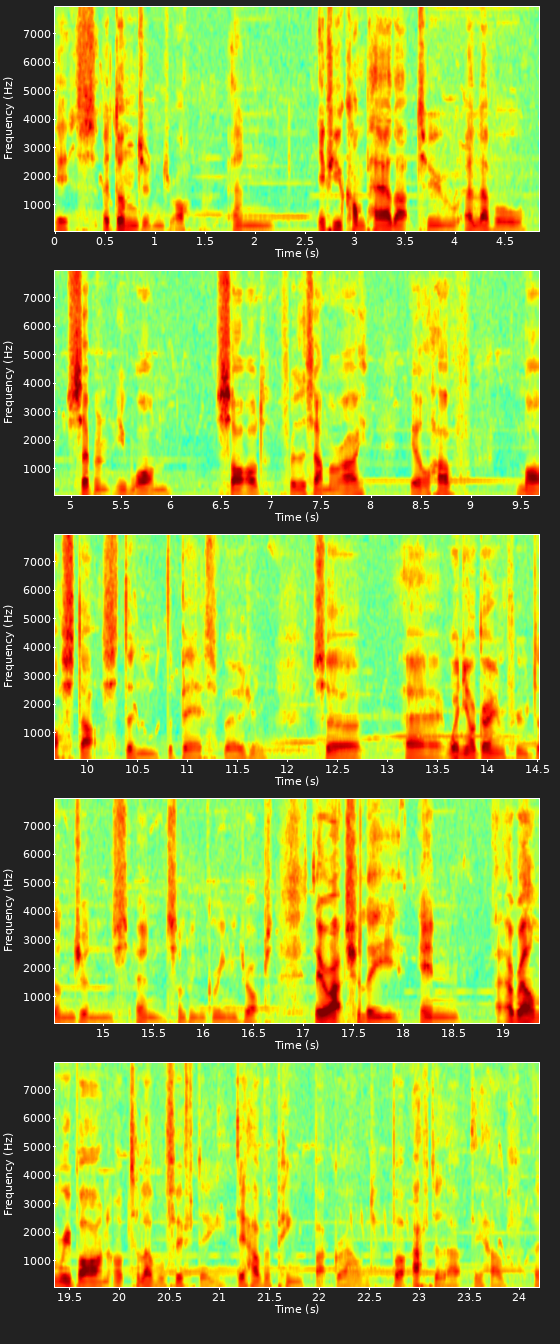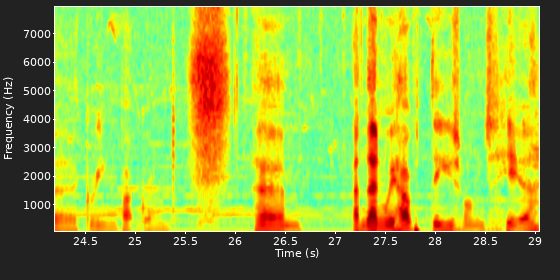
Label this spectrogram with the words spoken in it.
is a dungeon drop, and if you compare that to a level 71 sword for the samurai, it'll have more stats than the base version. So uh, when you're going through dungeons and something green drops, they're actually in a Realm Reborn up to level 50, they have a pink background, but after that they have a green background. Um, and then we have these ones here,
